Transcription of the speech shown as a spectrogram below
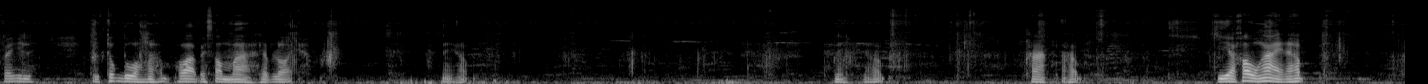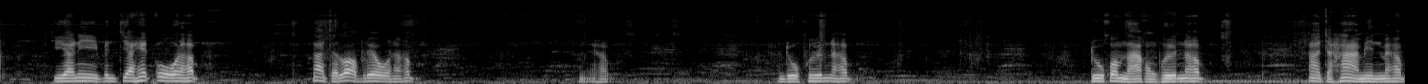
ไฟติดทุกดวงนะครับ เพราะว่าไปซ่อมมาเรียบร้อยนี่ครับนี่นะครับข้างนะครับ เกียร์เข้าง่ายนะครับ เกียร์นี่เป็นเกียร์ HO นะครับ น่าจะรอบเร็วนะครับนี่ครับ ดูพื้นนะครับ ดูความหนาของพื้นนะครับ น่าจะห้ามิลไหมครับ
